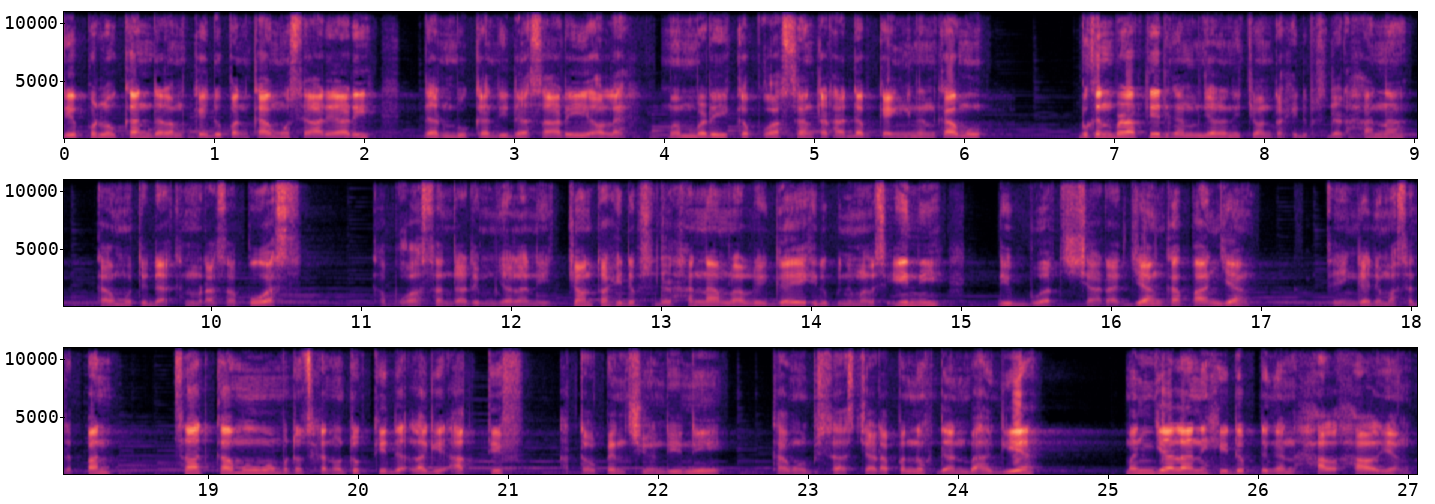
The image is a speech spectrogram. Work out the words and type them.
diperlukan dalam kehidupan kamu sehari-hari dan bukan didasari oleh memberi kepuasan terhadap keinginan kamu. Bukan berarti dengan menjalani contoh hidup sederhana, kamu tidak akan merasa puas. Kepuasan dari menjalani contoh hidup sederhana melalui gaya hidup minimalis ini dibuat secara jangka panjang, sehingga di masa depan, saat kamu memutuskan untuk tidak lagi aktif atau pensiun dini, kamu bisa secara penuh dan bahagia menjalani hidup dengan hal-hal yang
